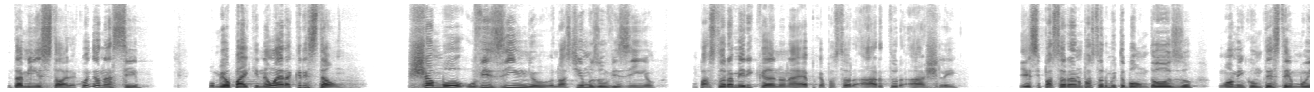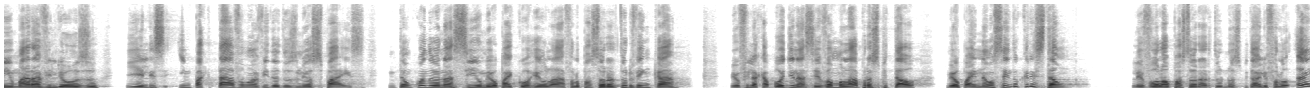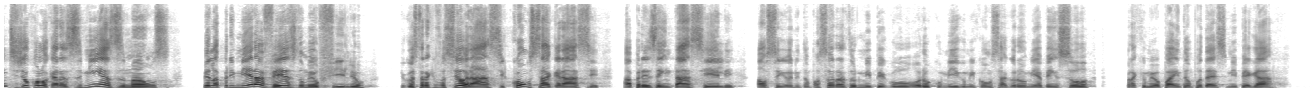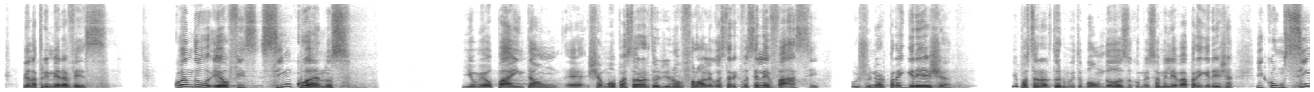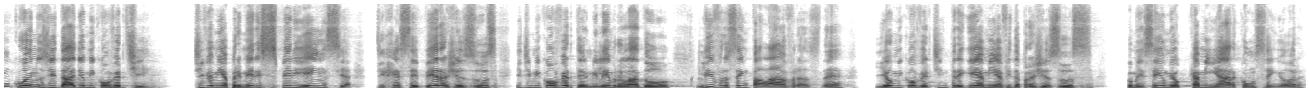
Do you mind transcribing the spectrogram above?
da minha história. Quando eu nasci, o meu pai, que não era cristão, chamou o vizinho, nós tínhamos um vizinho, um pastor americano na época, pastor Arthur Ashley. E esse pastor era um pastor muito bondoso, um homem com um testemunho maravilhoso, e eles impactavam a vida dos meus pais. Então, quando eu nasci, o meu pai correu lá, falou: Pastor Arthur, vem cá. Meu filho acabou de nascer, vamos lá para o hospital. Meu pai, não sendo cristão, levou lá o pastor Arthur no hospital e ele falou: Antes de eu colocar as minhas mãos pela primeira vez no meu filho, eu gostaria que você orasse, consagrasse, apresentasse ele ao Senhor. Então o pastor Arthur me pegou, orou comigo, me consagrou, me abençoou, para que o meu pai então pudesse me pegar pela primeira vez. Quando eu fiz cinco anos, e o meu pai então é, chamou o pastor Arthur de novo e falou: Olha, eu gostaria que você levasse o Júnior para a igreja. E o pastor Arthur, muito bondoso, começou a me levar para a igreja e com cinco anos de idade eu me converti. Tive a minha primeira experiência de receber a Jesus e de me converter. Me lembro lá do livro Sem Palavras, né? E eu me converti, entreguei a minha vida para Jesus, comecei o meu caminhar com o Senhor.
